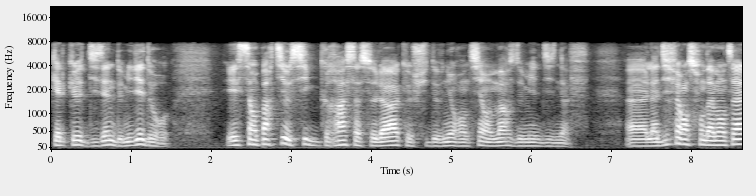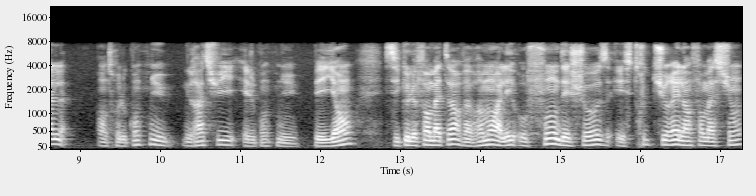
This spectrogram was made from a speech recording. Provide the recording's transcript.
quelques dizaines de milliers d'euros. Et c'est en partie aussi grâce à cela que je suis devenu rentier en mars 2019. Euh, la différence fondamentale entre le contenu gratuit et le contenu payant, c'est que le formateur va vraiment aller au fond des choses et structurer l'information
